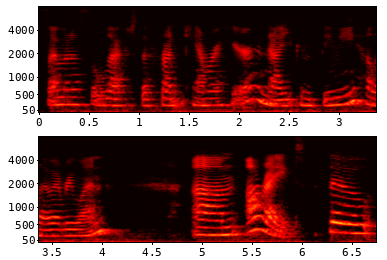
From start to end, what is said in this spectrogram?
So I'm going to select the front camera here. Now you can see me. Hello everyone. Um, all right, so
